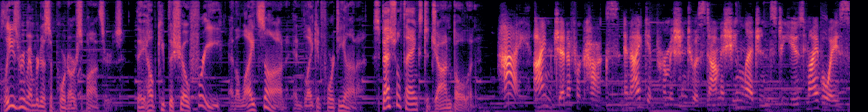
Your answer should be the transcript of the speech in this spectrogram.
Please remember to support our sponsors. They help keep the show free and the lights on in Blanket Fortiana. Special thanks to John Bolin. Hi, I'm Jennifer Cox, and I give permission to Astonishing Legends to use my voice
